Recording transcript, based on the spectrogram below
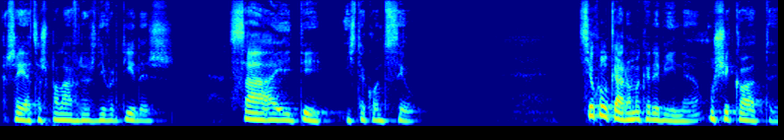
Achei essas palavras divertidas. Ça a été, isto aconteceu. Se eu colocar uma carabina, um chicote,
